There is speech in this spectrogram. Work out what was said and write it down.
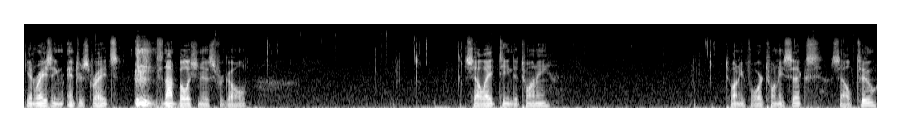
Again, raising interest rates is not bullish news for gold. Sell 18 to 20. 24, 26. Sell 2.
